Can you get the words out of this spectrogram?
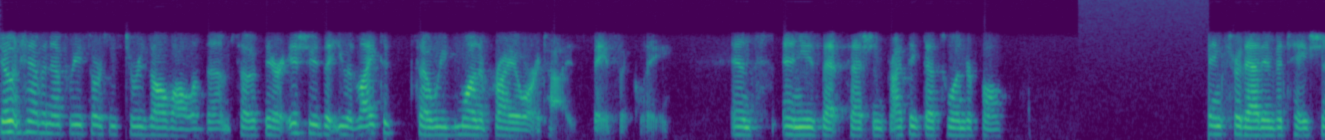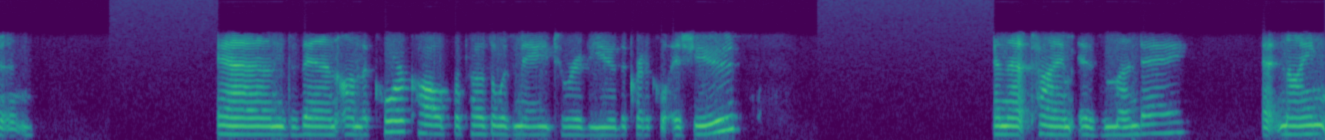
don't have enough resources to resolve all of them. So if there are issues that you would like to, so we'd want to prioritize, basically, and, and use that session. I think that's wonderful. Thanks for that invitation. And then on the core call, a proposal was made to review the critical issues. And that time is Monday at nine,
